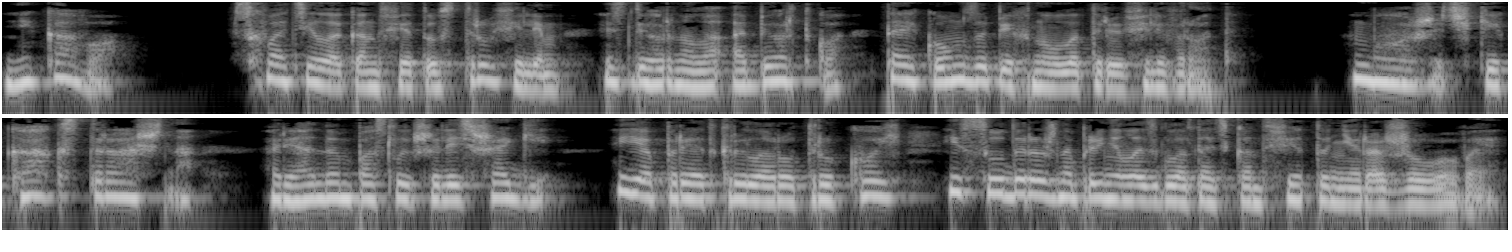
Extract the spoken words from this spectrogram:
Никого. Схватила конфету с трюфелем, сдернула обертку, тайком запихнула трюфель в рот. Божечки, как страшно! Рядом послышались шаги. Я приоткрыла рот рукой и судорожно принялась глотать конфету, не разжевывая.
